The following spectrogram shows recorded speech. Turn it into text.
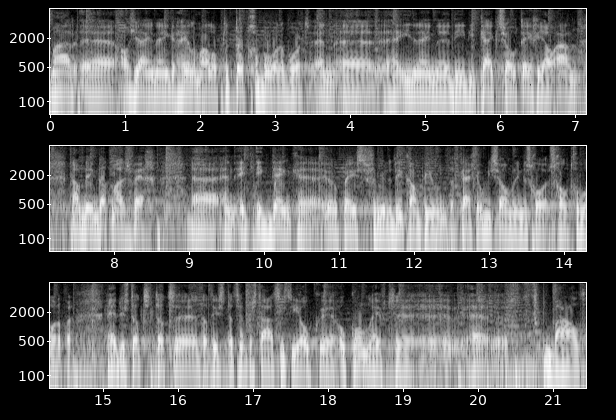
Maar eh, als jij in één keer helemaal op de top geboren wordt en eh, iedereen die, die kijkt zo tegen jou aan, nou neem dat maar eens weg. Eh, en ik, ik denk, eh, Europees Formule 3 kampioen, dat krijg je ook niet zomaar in de scho- schoot geworpen. Dus dat, dat, eh, dat, is, dat zijn prestaties die ook Ocon heeft eh, eh, behaald.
